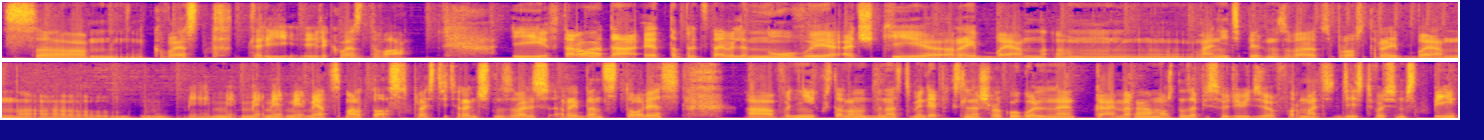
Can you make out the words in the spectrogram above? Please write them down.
с Quest 3 или Quest 2. И второе, да, это представили новые очки Ray-Ban. Эм, они теперь называются просто Ray-Ban Med Smart Glasses. Простите, раньше назывались Ray-Ban Stories. А в них установлена 12-мегапиксельная широкоугольная камера. Можно записывать видео в формате 1080p.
